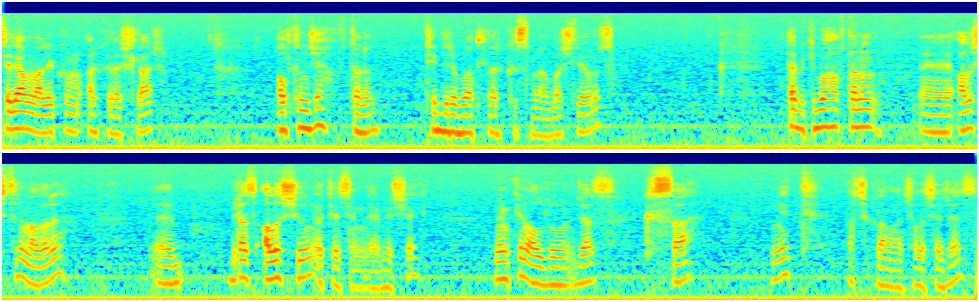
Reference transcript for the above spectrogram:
Selamun Aleyküm arkadaşlar. 6. haftanın tedribatlar kısmına başlıyoruz. Tabii ki bu haftanın e, alıştırmaları e, biraz alışığın ötesinde bir şey. Mümkün olduğunca kısa, net açıklamaya çalışacağız.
